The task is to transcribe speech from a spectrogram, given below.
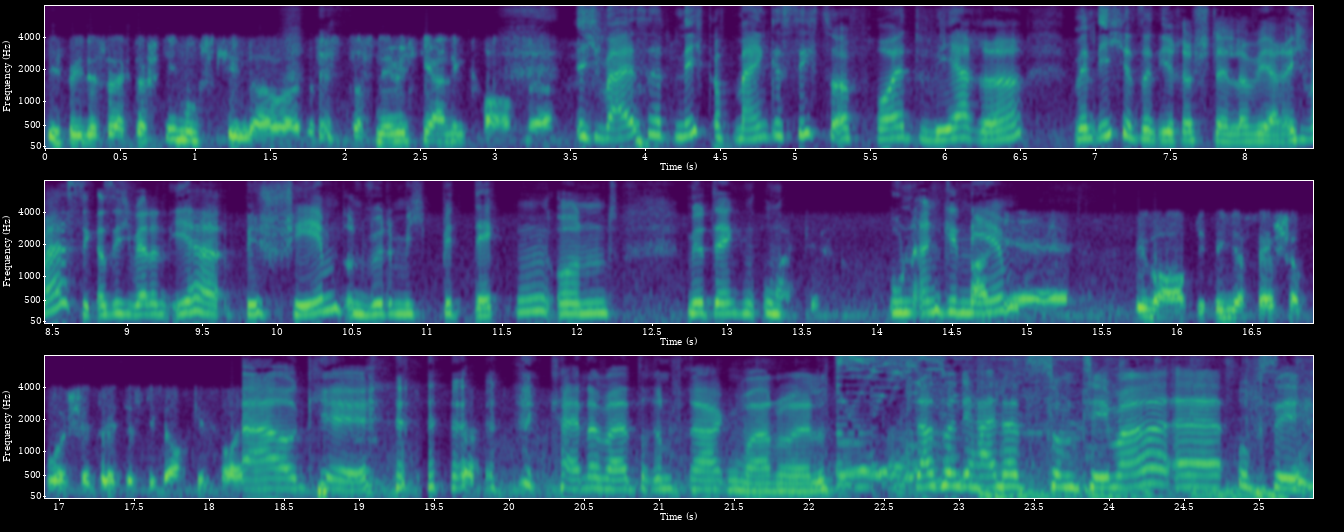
ich bin jetzt vielleicht der Stimmungskiller, aber das, das nehme ich gerne in Kauf, ja. Ich weiß halt nicht, ob mein Gesicht so erfreut wäre, wenn ich jetzt an ihrer Stelle wäre. Ich weiß nicht. Also ich wäre dann eher beschämt und würde mich bedecken und mir denken, Danke. unangenehm. Okay. Überhaupt, ich bin ja fescher Bursche, du hättest dich auch gefreut. Ah, okay. Keine weiteren Fragen, Manuel. Das waren die Highlights zum Thema. Äh, upsi,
